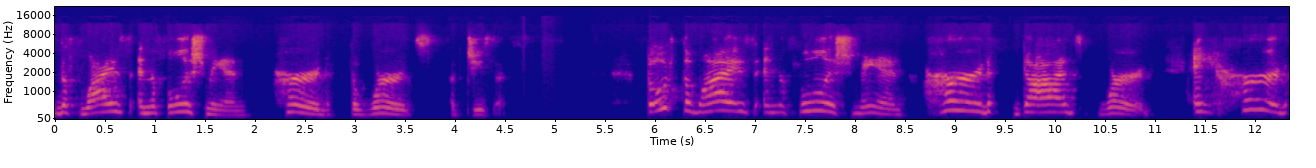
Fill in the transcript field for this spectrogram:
the wise and the foolish man heard the words of Jesus. Both the wise and the foolish man heard God's word and heard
